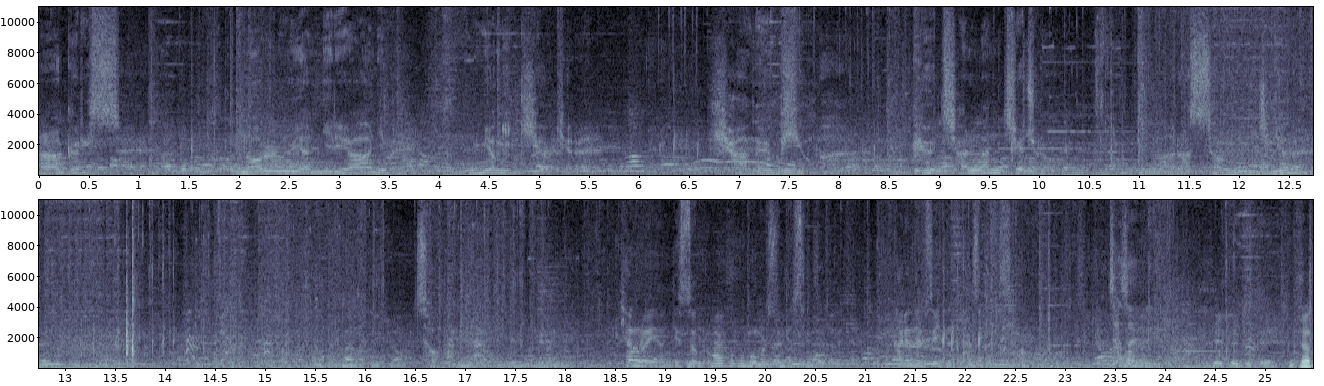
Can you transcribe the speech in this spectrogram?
아그리스, 너를 위한 일이 아님을 분명히 기억해라. 향을 피우마. 그 찬란 재주로 알아서 움직여라. 저는 향로의 연기 속으로 몸을 숨겼습니다. 가려낼 수 있는 단서가 있어. 찾아야 해요. 부셨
